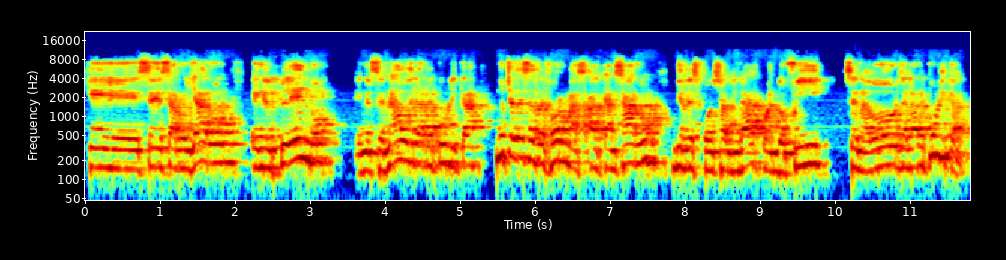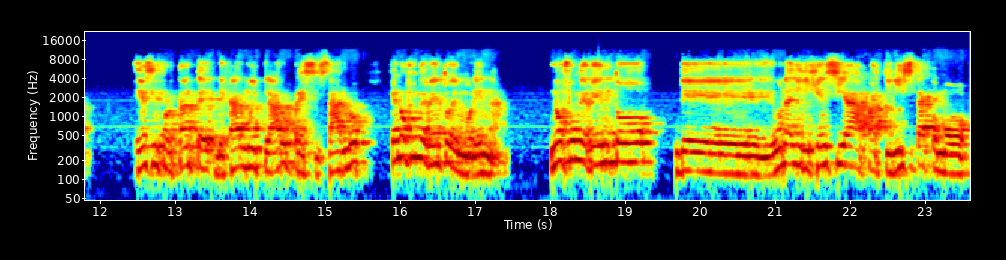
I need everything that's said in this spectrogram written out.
que se desarrollaron en el Pleno, en el Senado de la República, muchas de esas reformas alcanzaron mi responsabilidad cuando fui senador de la República. Es importante dejar muy claro, precisarlo, que no fue un evento de Morena, no fue un evento de una dirigencia partidista como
